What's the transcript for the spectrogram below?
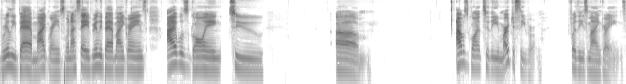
really bad migraines. When I say really bad migraines, I was going to um I was going to the emergency room for these migraines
